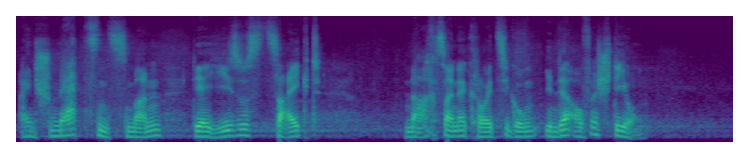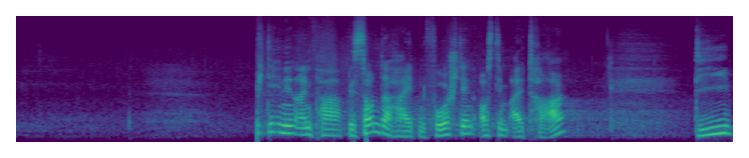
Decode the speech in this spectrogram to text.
ein Schmerzensmann, der Jesus zeigt nach seiner Kreuzigung in der Auferstehung. Ich möchte Ihnen ein paar Besonderheiten vorstellen aus dem Altar, die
